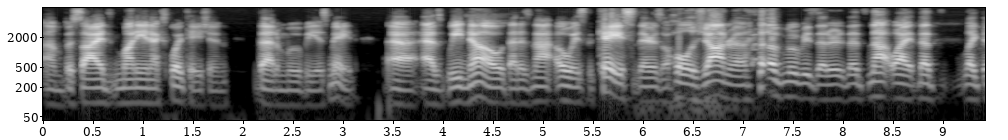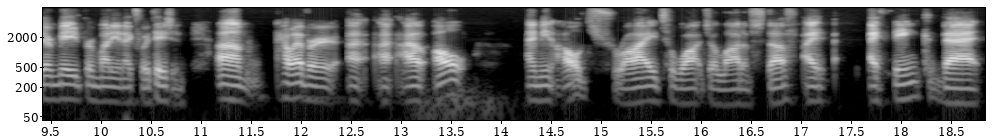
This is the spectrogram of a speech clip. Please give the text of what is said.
um, besides money and exploitation that a movie is made. Uh, as we know, that is not always the case. There's a whole genre of movies that are that's not why that's like they're made for money and exploitation. Um, however, I, I, I'll, I mean, I'll try to watch a lot of stuff. I, I think that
